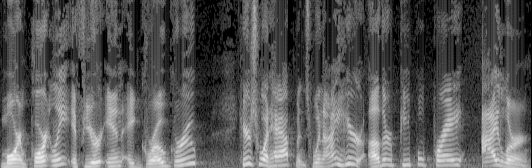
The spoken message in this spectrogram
more importantly, if you're in a grow group, here's what happens. When I hear other people pray, I learn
